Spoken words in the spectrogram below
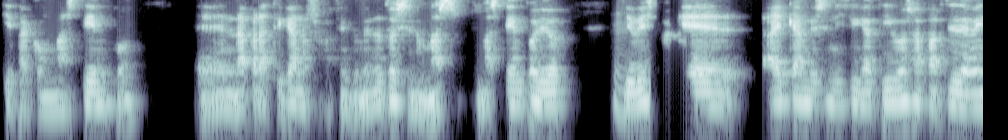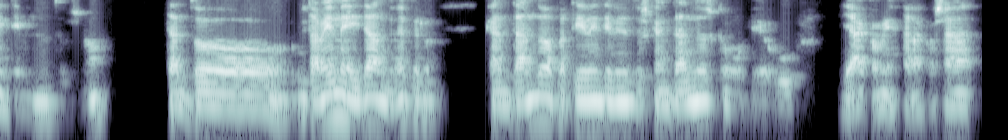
quizá con más tiempo. En la práctica no son cinco minutos, sino más, más tiempo. Yo, yo he mm. visto que hay cambios significativos a partir de 20 minutos, ¿no? Tanto, también meditando, ¿eh? pero cantando, a partir de 20 minutos cantando es como que, uff, ya comienza la cosa,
